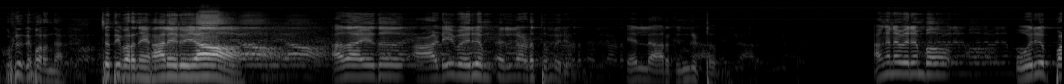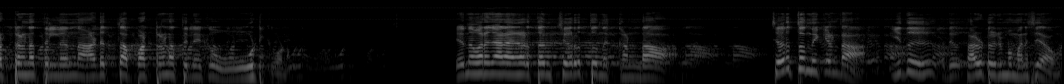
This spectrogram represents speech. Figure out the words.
കൂടുതൽ പറഞ്ഞ. ചെത്തി പറഞ്ഞേ ഹാലേലുയാ. അതായത് അടി വരും എല്ലായിടത്തും വരും. എല്ലാവർക്കും കിട്ടും. അങ്ങനെ വരുമ്പോ ഒരു പട്ടണത്തിൽ നിന്ന് അടുത്ത പട്ടണത്തിലേക്ക് ഓടിക്കോണം. എന്ന് പറഞ്ഞാൽ അതിനർത്ഥം ചെറുത്ത് നിൽക്കണ്ട ചെറുത്ത് നിൽക്കണ്ട ഇത് താഴോട്ട് വരുമ്പോൾ മനസ്സിലാവും.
